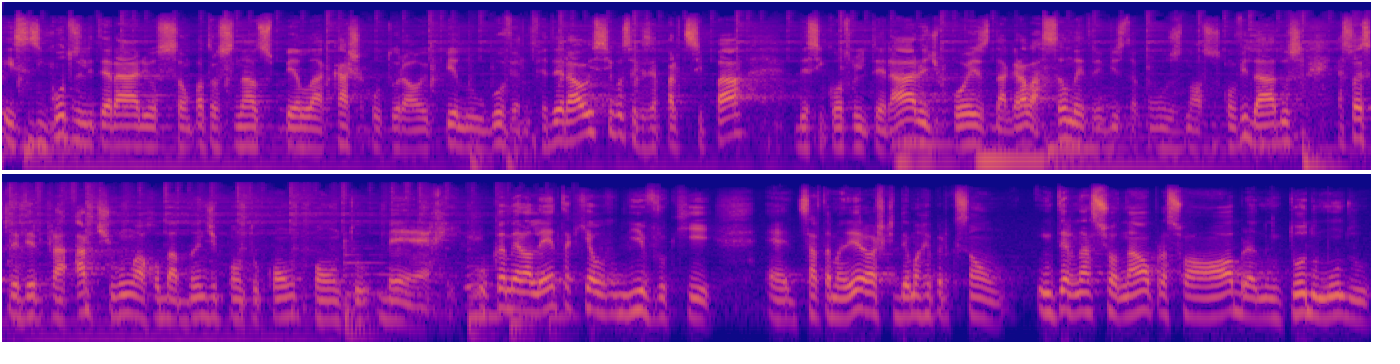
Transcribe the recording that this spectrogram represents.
Esses encontros literários são patrocinados pela Caixa Cultural e pelo Governo Federal. E se você quiser participar desse encontro literário, depois da gravação da entrevista com os nossos convidados, é só escrever para arte1.band.com.br. O Câmera Lenta, que é o livro que, é, de certa maneira, eu acho que deu uma repercussão internacional para sua obra em todo o mundo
